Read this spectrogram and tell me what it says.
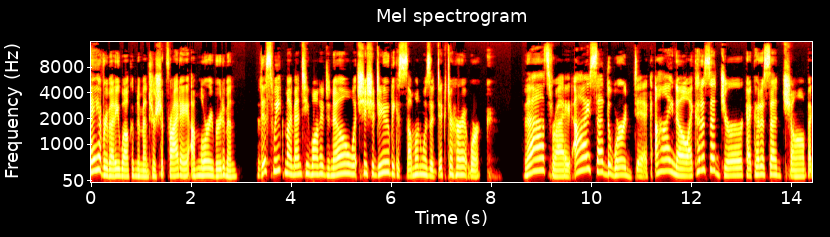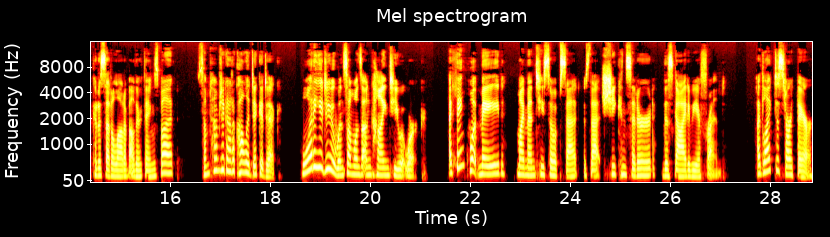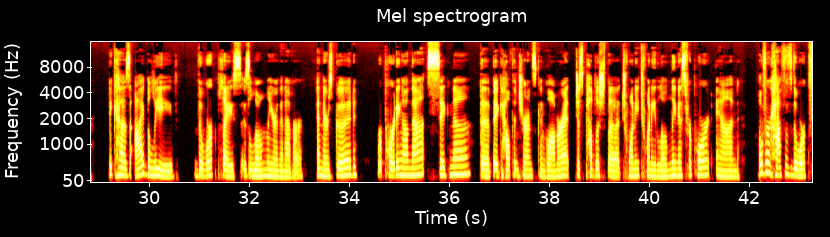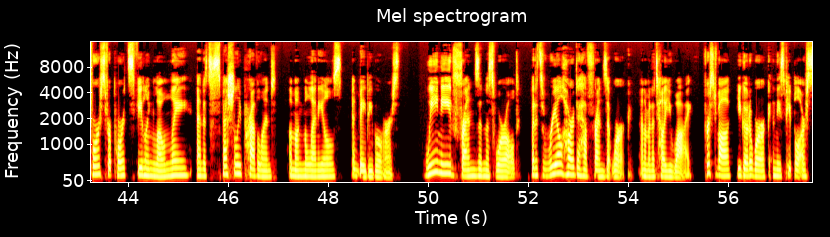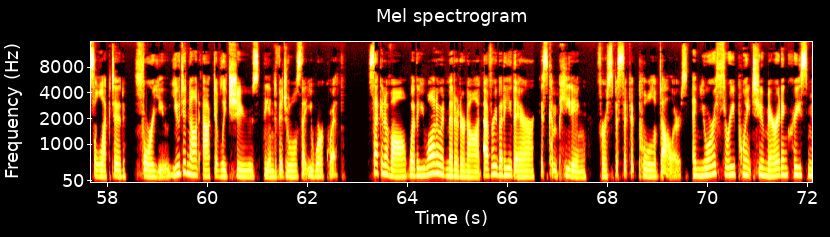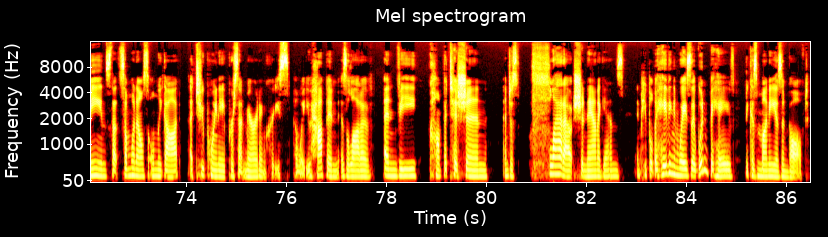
Hey, everybody. Welcome to Mentorship Friday. I'm Laurie Ruettimann. This week, my mentee wanted to know what she should do because someone was a dick to her at work. That's right. I said the word dick. I know I could have said jerk. I could have said chump. I could have said a lot of other things, but sometimes you got to call a dick a dick. What do you do when someone's unkind to you at work? I think what made my mentee so upset is that she considered this guy to be a friend. I'd like to start there because I believe the workplace is lonelier than ever. And there's good reporting on that. Cigna, the big health insurance conglomerate, just published the 2020 loneliness report and over half of the workforce reports feeling lonely and it's especially prevalent among millennials and baby boomers. We need friends in this world, but it's real hard to have friends at work. And I'm going to tell you why. First of all, you go to work and these people are selected for you. You did not actively choose the individuals that you work with. Second of all, whether you want to admit it or not, everybody there is competing for a specific pool of dollars. And your 3.2 merit increase means that someone else only got a 2.8% merit increase. And what you happen is a lot of envy, competition, and just flat out shenanigans and people behaving in ways they wouldn't behave because money is involved.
